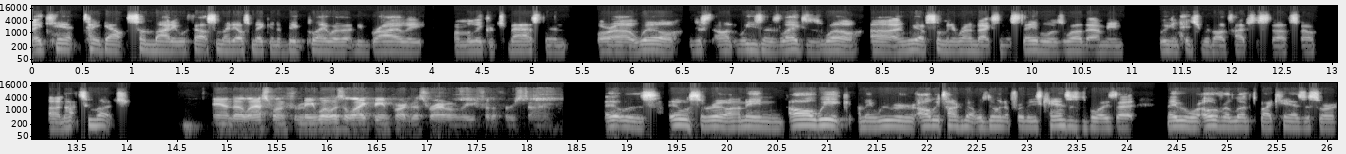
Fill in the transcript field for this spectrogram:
they can't take out somebody without somebody else making a big play, whether that be Briley or Malik or Chabastin or uh, Will, just on using his legs as well. Uh, and we have so many running backs in the stable as well that I mean, we can hit you with all types of stuff. So uh, not too much. And uh, last one for me, what was it like being part of this rivalry for the first time? It was it was surreal. I mean, all week, I mean, we were all we talked about was doing it for these Kansas boys that maybe were overlooked by Kansas or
